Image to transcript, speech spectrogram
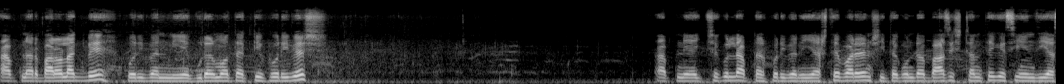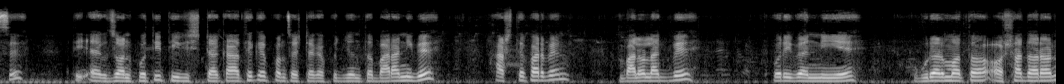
আপনার ভালো লাগবে, পরিবার নিয়ে ঘুরার মতো একটি পরিবেশ। আপনি ইচ্ছে করলে আপনার পরিবার নিয়ে আসতে পারেন। সীতাকুণ্ডা বাস স্ট্যান্ড থেকে সিএনজি আছে। একজন প্রতি তিরিশ টাকা থেকে পঞ্চাশ টাকা পর্যন্ত ভাড়া নিবে। আসতে পারবেন। ভালো লাগবে। পরিবার নিয়ে ঘুরার মতো অসাধারণ,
